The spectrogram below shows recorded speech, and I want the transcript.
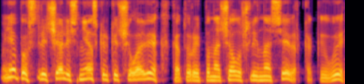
«Мне повстречались несколько человек, которые поначалу шли на север, как и вы,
